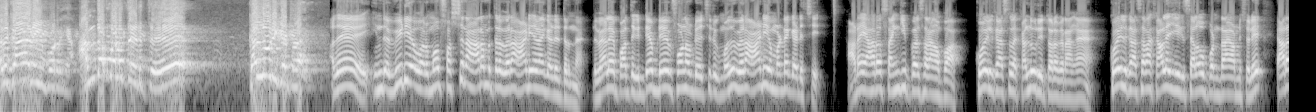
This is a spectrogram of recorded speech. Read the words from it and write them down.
அதுக்காக நீங்க போடுறீங்க. அந்த பணத்தை எடுத்து கல்லூரி கட்டல அது இந்த வீடியோ வரும்போது ஃபர்ஸ்ட் நான் ஆரம்பத்தில் வெறும் ஆடியோ தான் கேட்டுட்டு இருந்தேன். இந்த வேலையை பார்த்துக்கிட்டே அப்படியே ஃபோன் அப்படி வச்சிருக்கும் போது வெறும் ஆடியோ மட்டும் கிடைச்சு அட யாரோ சங்கி பேசுறாங்கப்பா. கோயில் காசுல கல்லூரி திறக்கிறாங்க. கோயில் காசெல்லாம் காலேஜுக்கு செலவு பண்றாங்க அப்படின்னு சொல்லி யாரோ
